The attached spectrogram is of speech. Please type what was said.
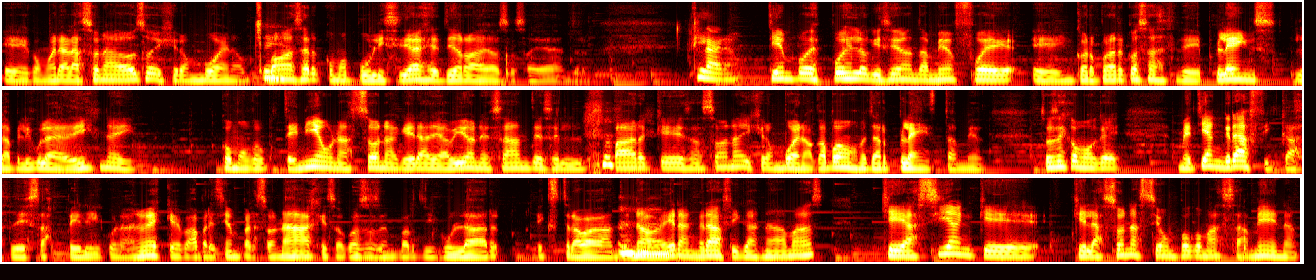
Eh, como era la zona de osos, dijeron, bueno, Sí. vamos a hacer como publicidades de Tierra de Osos ahí adentro. Claro. Tiempo después lo que hicieron también fue eh, incorporar cosas de Planes, la película de Disney. Como tenía una zona que era de aviones antes, el parque, esa zona, dijeron, bueno, acá podemos meter Planes también. Entonces como que metían gráficas de esas películas, no es que aparecían personajes o cosas en particular extravagantes, no, eran gráficas nada más que hacían que, que la zona sea un poco más amena.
